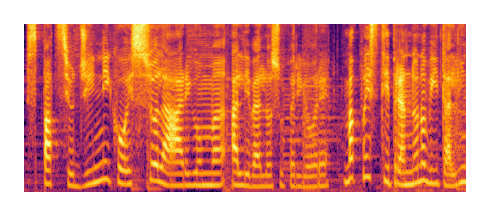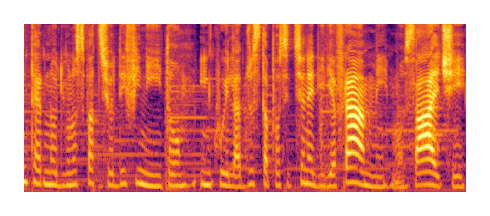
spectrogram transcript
spazio ginnico e solarium a livello superiore, ma questi prendono vita all'interno di uno spazio definito, in cui la giusta posizione di diaframmi, mosaici,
